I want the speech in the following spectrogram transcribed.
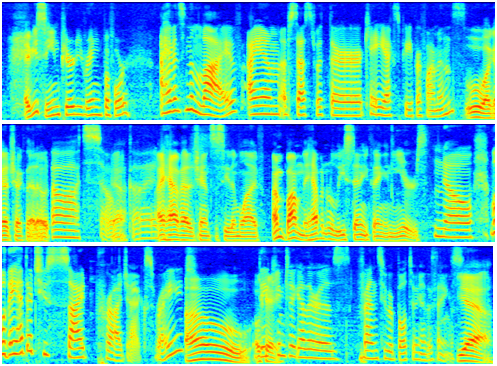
Have you seen Purity Ring before? I haven't seen them live. I am obsessed with their KEXP performance. Ooh, I gotta check that out. Oh, it's so yeah, good. I have had a chance to see them live. I'm bummed they haven't released anything in years. no. Well, they had their two side projects, right? Oh, okay. They came together as friends who were both doing other things. yeah,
